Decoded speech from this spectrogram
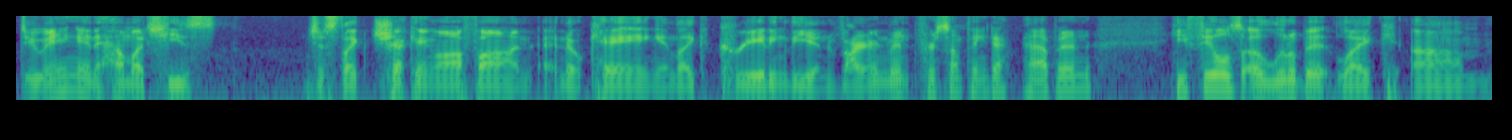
doing and how much he's just like checking off on and okaying and like creating the environment for something to happen he feels a little bit like um,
